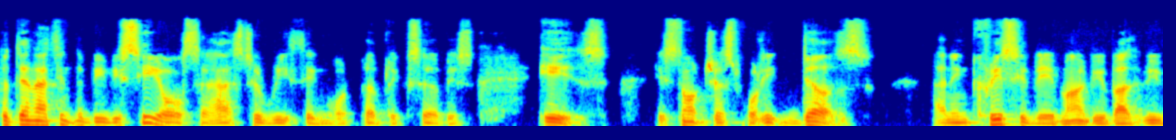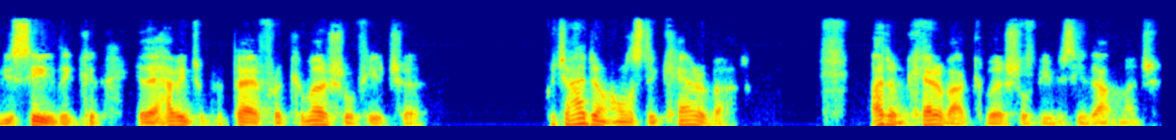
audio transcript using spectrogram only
But then I think the BBC also has to rethink what public service is. It's not just what it does. And increasingly, in my view, about the BBC, they, they're having to prepare for a commercial future, which I don't honestly care about. I don't care about commercial BBC that much.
